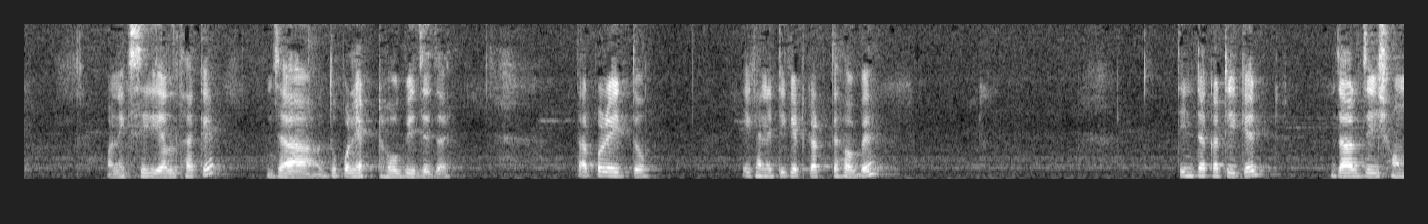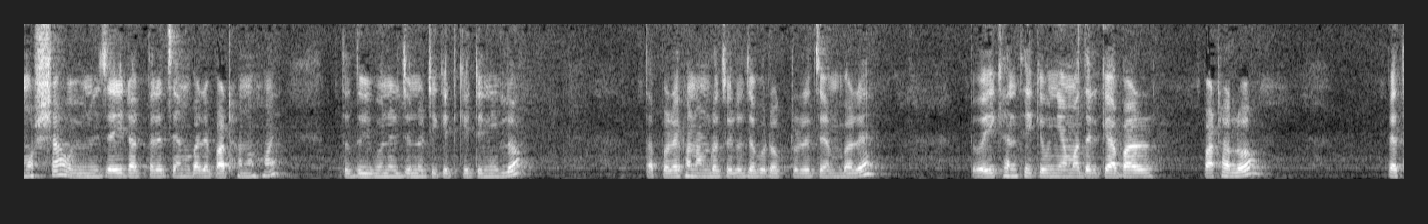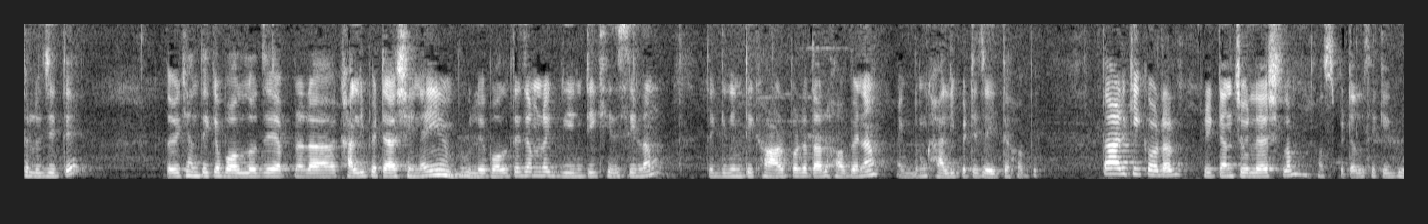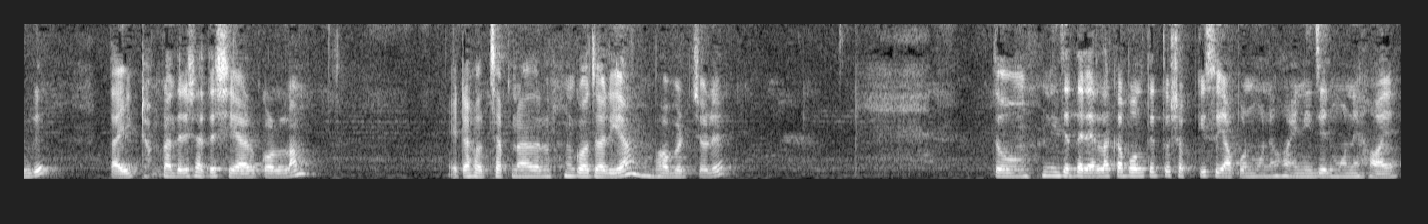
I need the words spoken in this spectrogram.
অনেক সিরিয়াল থাকে যা দুপুরে একটাও বেজে যায়। তারপরে এই তো, এখানে টিকিট কাটতে হবে। তিন টাকা টিকিট, যার যেই সমস্যা ওই অনুযায়ী ডাক্তারের চেম্বারে পাঠানো হয়। তো দুই বোনের জন্য টিকিট কেটে নিল। তারপর এখন আমরা চলে যাব ডক্টরের চেম্বারে। তো এইখান থেকে উনি আমাদেরকে আবার পাঠালো প্যাথোলজিতে। তো ওইখান থেকে বলল যে, আপনারা খালি পেটে আসি নাই, ভুলে বলতে যে আমরা গ্রিন টি খেয়েছিলাম। তো গ্রিন টি খাওয়ার পরে তার হবে না, একদম খালি পেটে যাইতে হবে। তা আর কি করার? রিটার্ন চলে আসলাম হসপিটাল থেকে ঘুরে। তাই একটু আপনাদের সাথে শেয়ার করলাম। এটা হচ্ছে আপনার গজারিয়া ভবের চরে তো নিজেদের এলাকা বলতে তো সব কিছুই আপন মনে হয়, নিজের মনে হয়।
